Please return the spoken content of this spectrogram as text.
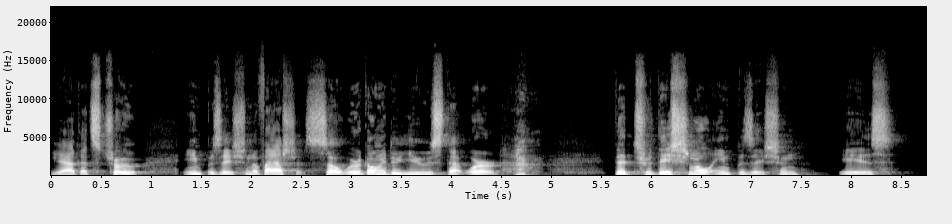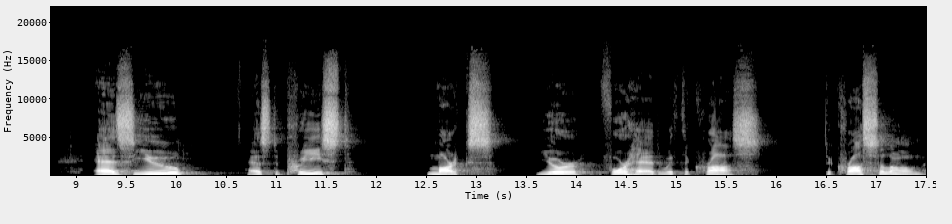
yeah, that's true. Imposition of ashes. So we're going to use that word. the traditional imposition is as you, as the priest, marks your forehead with the cross, the cross alone,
